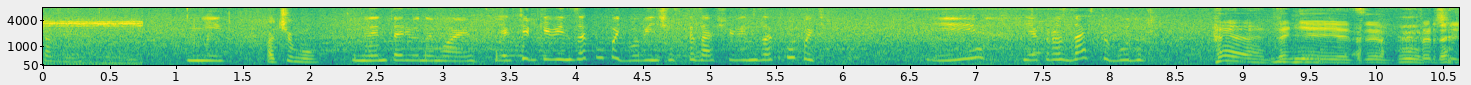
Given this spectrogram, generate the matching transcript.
казну. Ні, А чому? інвентарю немає. Як тільки він закупить, бо він ще сказав, що він закупить. І як роздасть, то буду. Та ні, я це вперше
